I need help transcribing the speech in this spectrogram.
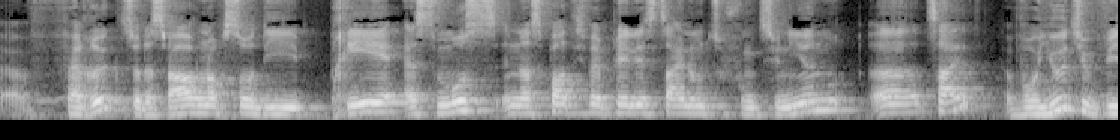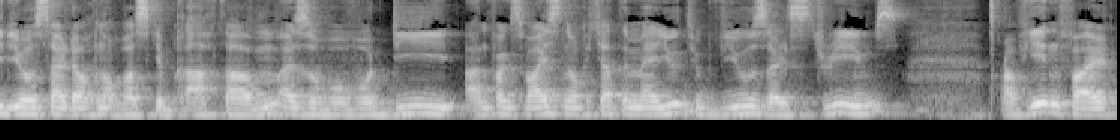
äh, verrückt, so das war auch noch so die Prä, es muss in der Spotify-Playlist sein, um zu funktionieren äh, Zeit, wo YouTube-Videos halt auch noch was gebracht haben, also wo, wo die, anfangs weiß ich noch, ich hatte mehr YouTube-Views als Streams. Auf jeden Fall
